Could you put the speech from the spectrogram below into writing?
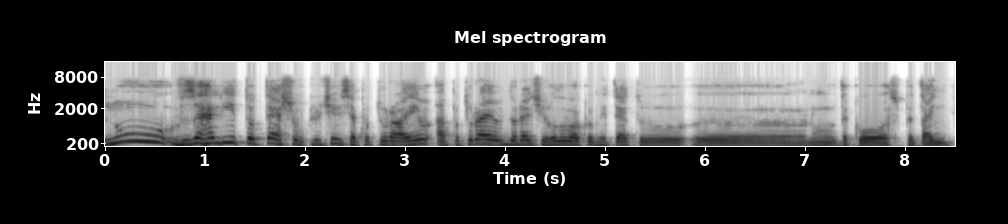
Ну, взагалі, то те, що включився Потураєв, а Потураєв, до речі, голова комітету е, ну, такого з питань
